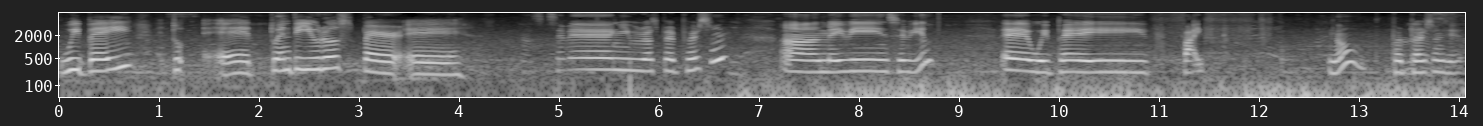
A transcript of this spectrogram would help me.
we pay uh, 20 euros per. Uh, seven euros per person, and maybe in Seville uh, we pay five. No, per or person, yes.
